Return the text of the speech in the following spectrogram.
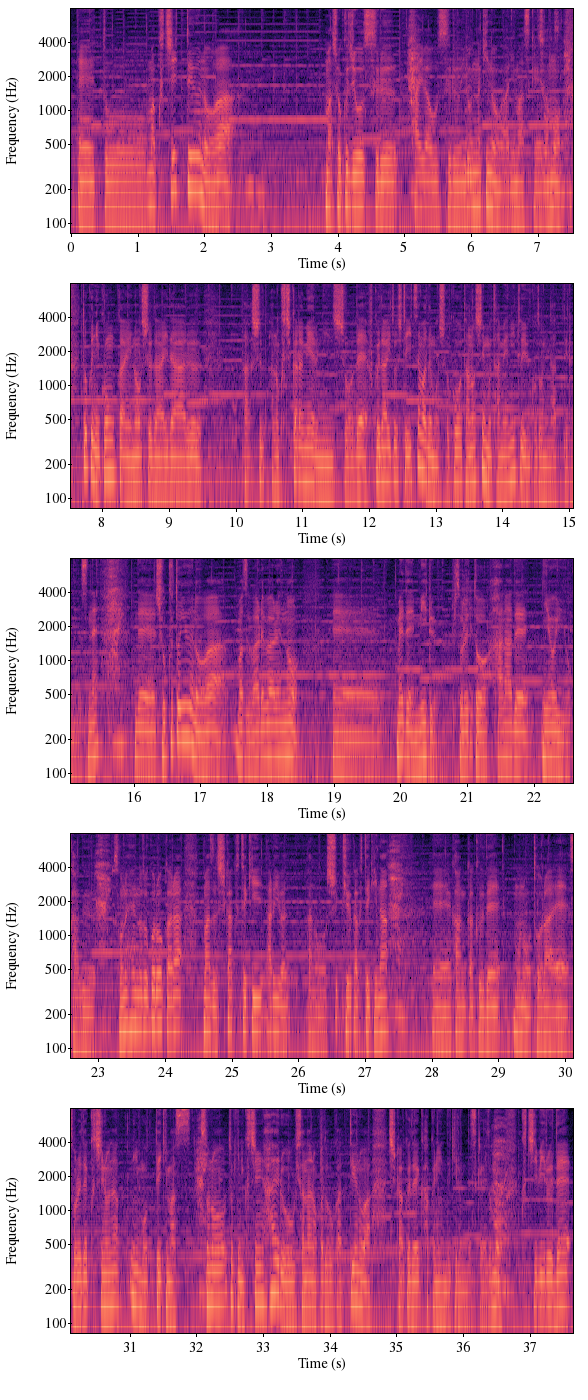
えっ、ー、とまあ口っていうのは、まあ、食事をする会話をするいろんな機能がありますけれども、ね、特に今回の主題であるああの口から見える認知症で副題としていつまでも食を楽しむためにということになっているんですね。はい、で食というのはまず我々のえー、目で見るそれと鼻で匂いを嗅ぐ、はい、その辺のところからまず視覚的あるいはあの嗅覚的な、はいえー、感覚でものを捉えそれで口の中に持っていきます、はい、その時に口に入る大きさなのかどうかっていうのは視覚で確認できるんですけれども、はい、唇で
